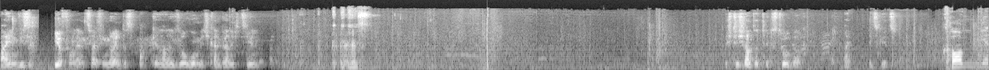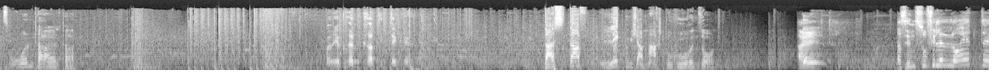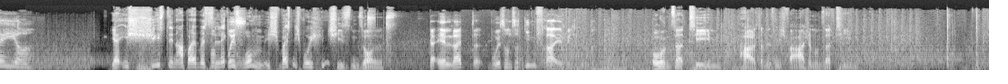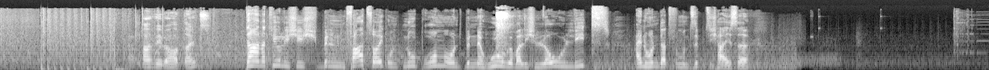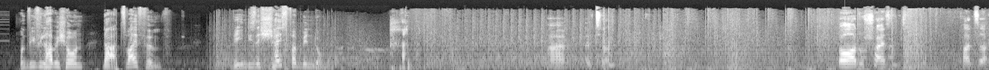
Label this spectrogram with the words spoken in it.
Mein Visier vom M249, das backt gerade so rum, ich kann gar nicht zielen. Richtig harter Texturbug. Nein, jetzt geht's. Komm jetzt runter, Alter. Bei mir brennt gerade die Decke. Das darf... Leck mich am Arsch, du Hurensohn. Alter. Da sind so viele Leute hier. Ja, ich schieß den ab, aber es leckt ist- rum. Ich weiß nicht, wo ich hinschießen soll. Ja, ey Leute, wo ist unser Team freiwillig? Unser Team... Alter, willst du mich verarschen, unser Team? Haben wir überhaupt eins? Da, natürlich, ich bin im Fahrzeug und noob rum und bin eine Hure, weil ich Low Lead 175 heiße. Und wie viel habe ich schon? Da, 2,5. Wegen dieser Scheißverbindung. Ah, Alter. Oh, du Scheiße. Panzer.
